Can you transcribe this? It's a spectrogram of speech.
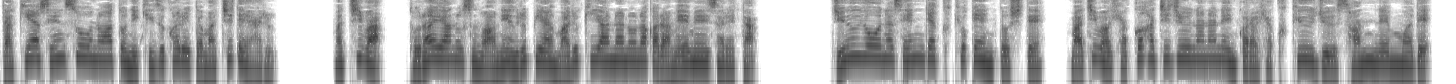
ダキア戦争の後に築かれた町である。町はトライアヌスの姉ウルピア・マルキアナの名から命名された。重要な戦略拠点として町は187年から193年まで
